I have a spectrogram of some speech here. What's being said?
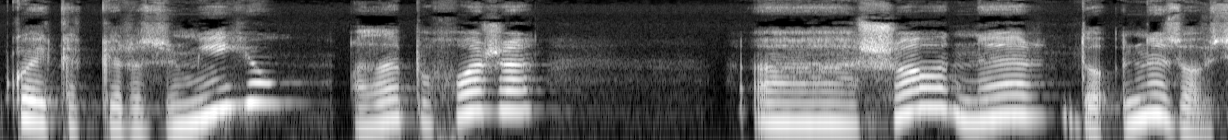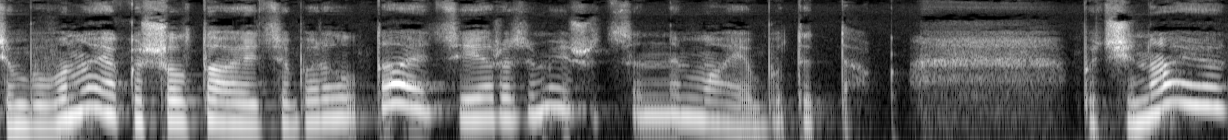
кое-як розумію, але похоже, що не, не зовсім, бо воно якось шалтається, болтається, і я розумію, що це не має бути так. Починаю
